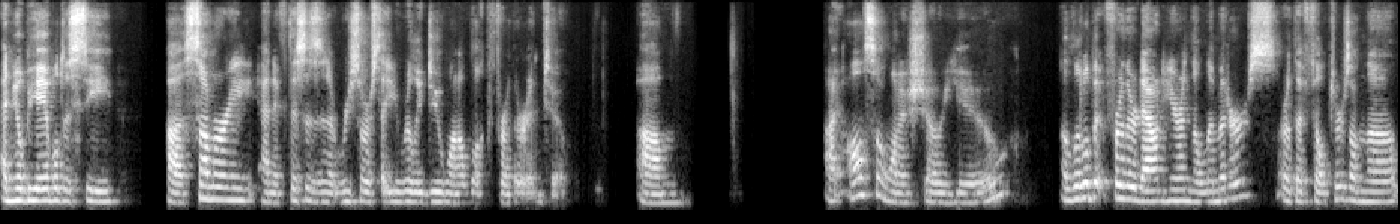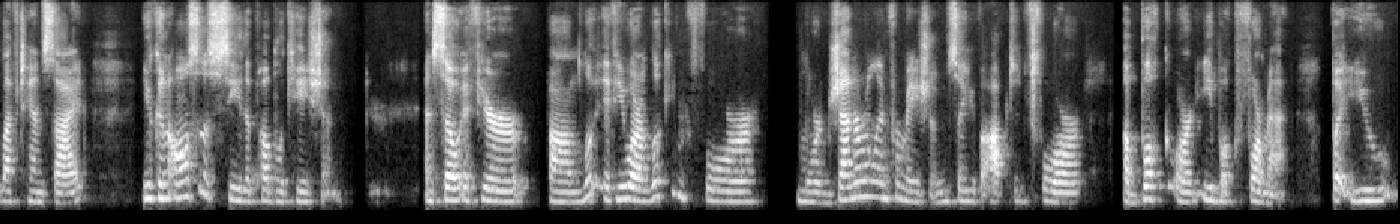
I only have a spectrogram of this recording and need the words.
And you'll be able to see a summary and if this isn't a resource that you really do want to look further into. Um, I also want to show you a little bit further down here in the limiters or the filters on the left-hand side. You can also see the publication. And so if you're um, if you are looking for more general information, so you've opted for a book or an ebook format, but you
